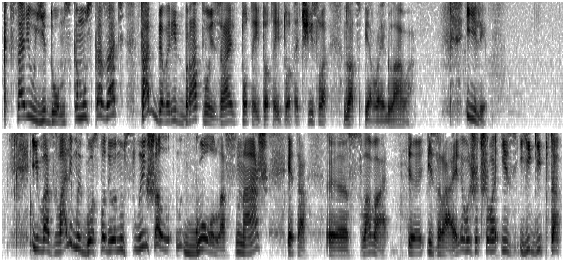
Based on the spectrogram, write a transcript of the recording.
к царю Едомскому сказать, так говорит брат твой Израиль то-то и то-то и то-то. Числа 21 глава. Или и возвали мы Господу, и Он услышал голос наш, это э, слова э, Израиля, вышедшего из Египта,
